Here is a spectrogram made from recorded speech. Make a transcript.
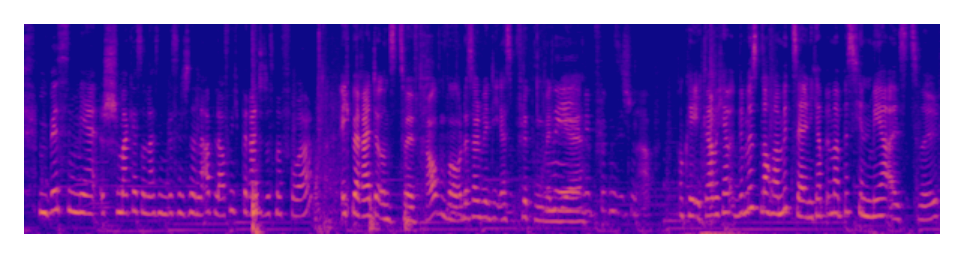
ein bisschen mehr Schmackes und lassen ihn ein bisschen schneller ablaufen. Ich bereite das mal vor. Ich bereite uns zwölf Trauben vor, oder sollen wir die erst pflücken, wenn nee, wir... wir pflücken sie schon ab. Okay, ich glaube, ich hab, wir müssen noch mal mitzählen. Ich habe immer ein bisschen mehr als zwölf,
